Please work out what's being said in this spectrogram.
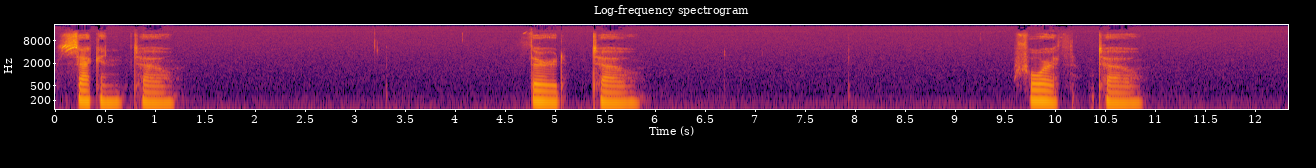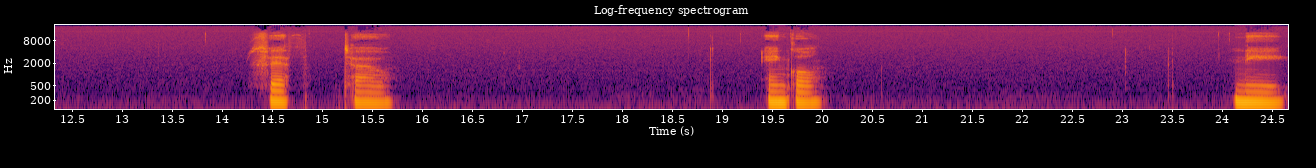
second toe, third toe, fourth toe. Fifth toe, ankle, knee,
